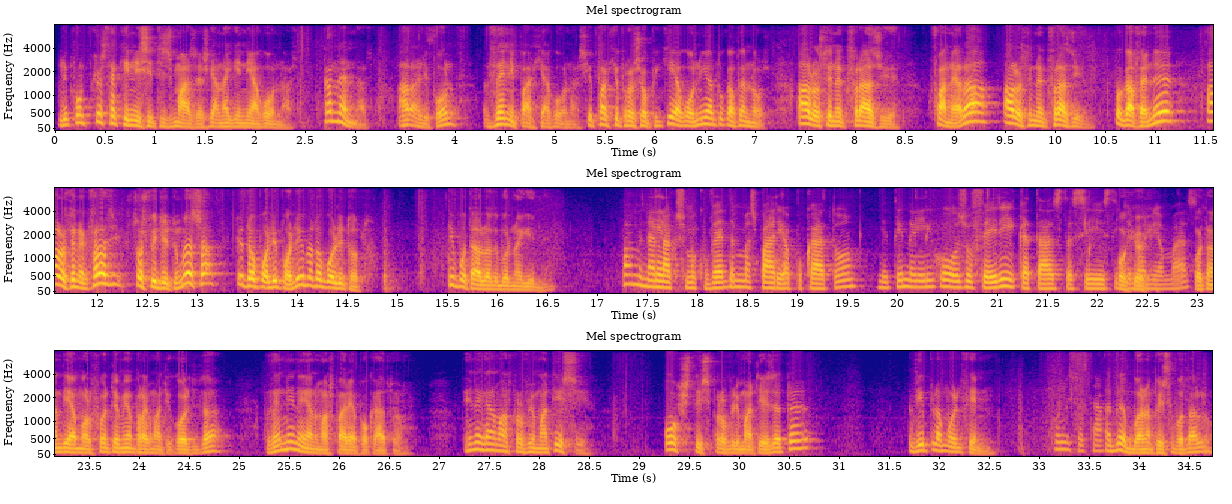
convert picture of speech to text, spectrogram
Λοιπόν, ποιος θα κινήσει τις μάζες για να γίνει αγώνας; Κανένας. Άρα λοιπόν δεν υπάρχει αγώνας. Υπάρχει προσωπική αγωνία του καθενός. Άλλος την εκφράζει φανερά, άλλος την εκφράζει τον καφενέ, άλλος την εκφράζει στο σπίτι του μέσα και το πολύ πολύ με τον κολλητό του. Τίποτα άλλο δεν μπορεί να γίνει. Πάμε να αλλάξουμε κουβέντα, μας πάρει από κάτω, γιατί είναι λίγο ζωφερή η κατάσταση στην όχι, κοινωνία μας. Όταν διαμορφώνεται μια πραγματικότητα, δεν είναι για να μας πάρει από κάτω. Είναι για να μας προβληματίσει. Όσοι τη προβληματίζεται, δίπλα μου ελθύν. Πολύ σωστά. Ε, δεν μπορεί να πεις τίποτα άλλο.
